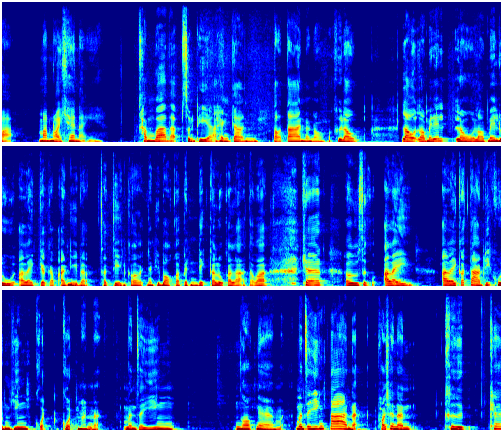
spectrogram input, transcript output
ปะมากน้อยแค่ไหนคำว่าแบบสุนทรียะแห่งการต่อต้านนะเนาะคือเราเราเราไม่ได้เราเราไม่รู้อะไรเกี่ยวกับอันนี้แบบชัดเจนก็อย่างที่บอกว่าเป็นเด็กกะโหลกกะลาแต่ว่า แค่เรารู้สึกอะไรอะไรก็ตามที่คุณยิ่งกดกดมันอะมันจะยิ่งงอกงามอะมันจะยิ่งต้านอะ เพราะฉะนั้นคือแค่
